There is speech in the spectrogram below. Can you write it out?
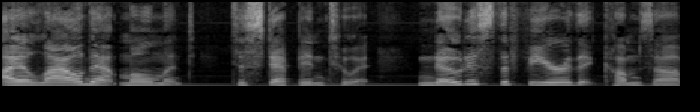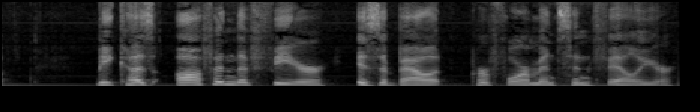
I allow that moment to step into it. Notice the fear that comes up because often the fear is about performance and failure.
